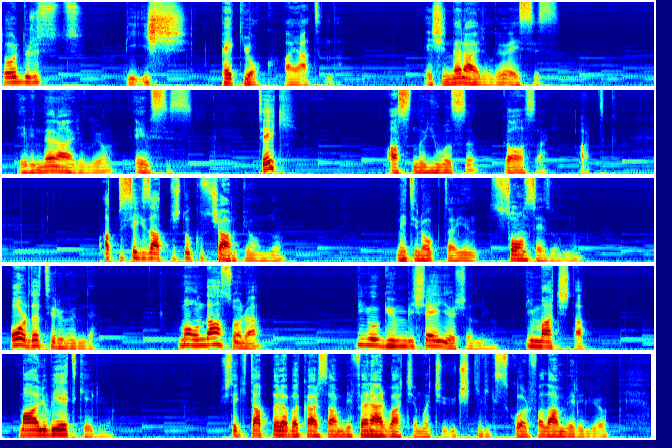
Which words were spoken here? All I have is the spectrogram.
Doğru dürüst bir iş pek yok hayatında. Eşinden ayrılıyor eşsiz. Evinden ayrılıyor evsiz. Tek aslında yuvası Galatasaray. 68-69 şampiyonluğu. Metin Oktay'ın son sezonu. Orada tribünde. Ama ondan sonra bir o gün bir şey yaşanıyor. Bir maçta mağlubiyet geliyor. İşte kitaplara bakarsan bir Fenerbahçe maçı 3-2'lik skor falan veriliyor.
